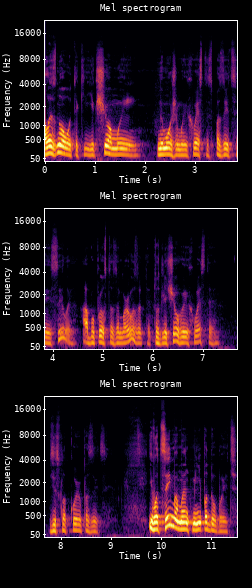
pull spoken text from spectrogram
Але знову таки, якщо ми не можемо їх вести з позиції сили або просто заморозити, то для чого їх вести зі слабкої позиції? І от цей момент мені подобається.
